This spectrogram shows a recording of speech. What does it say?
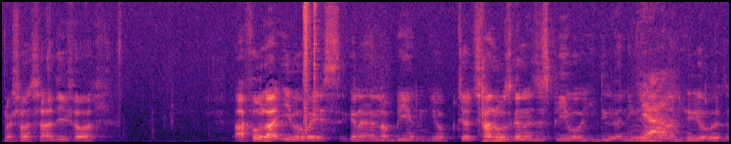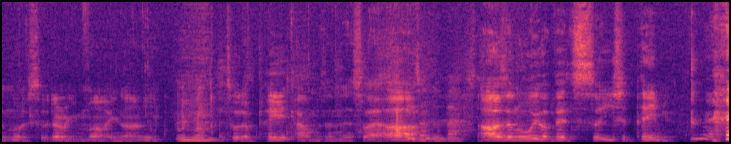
Which one should I do first? I feel like either way, it's gonna end up being your your channel is gonna just be what you do anyway, Yeah. and who you're with the most. So it don't really matter, you know what I mean? Mm-hmm. Until the pay comes, and it's like, ah, ones are the best. I was in all your vids, so you should pay me.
